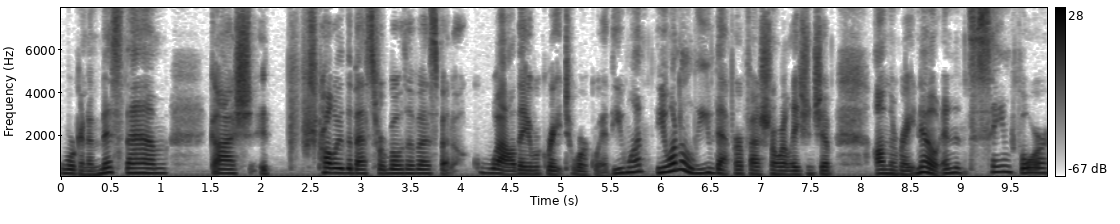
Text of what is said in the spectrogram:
We're going to miss them gosh, it's probably the best for both of us, but wow, they were great to work with. You want you want to leave that professional relationship on the right note. And it's the same for,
